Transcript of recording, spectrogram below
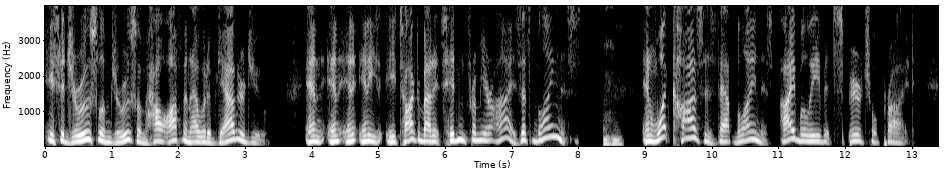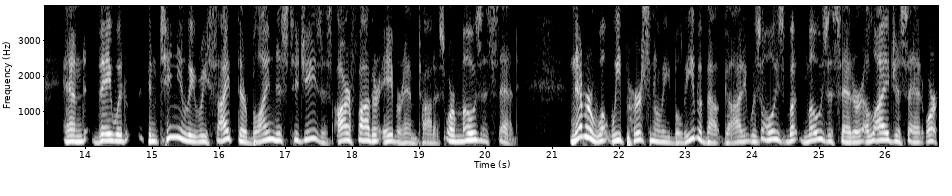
he said, Jerusalem, Jerusalem, how often I would have gathered you. And, and, and, and he, he talked about it's hidden from your eyes. That's blindness. Mm-hmm. And what causes that blindness? I believe it's spiritual pride. And they would continually recite their blindness to Jesus. Our father Abraham taught us, or Moses said never what we personally believe about God. It was always what Moses said or Elijah said or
